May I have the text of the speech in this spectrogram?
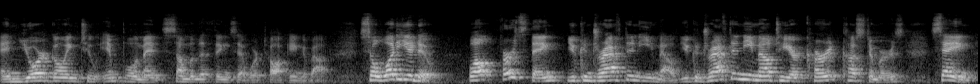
and you're going to implement some of the things that we're talking about. So what do you do? Well, first thing, you can draft an email. You can draft an email to your current customers saying,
